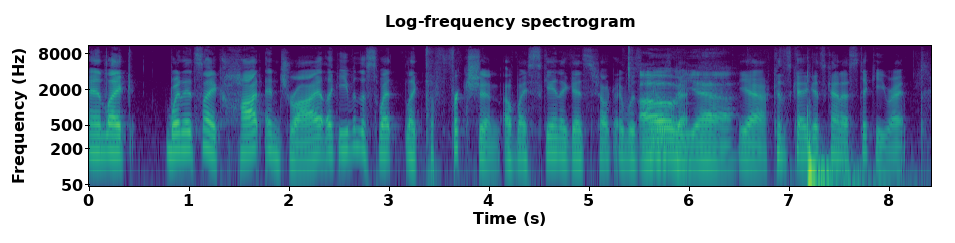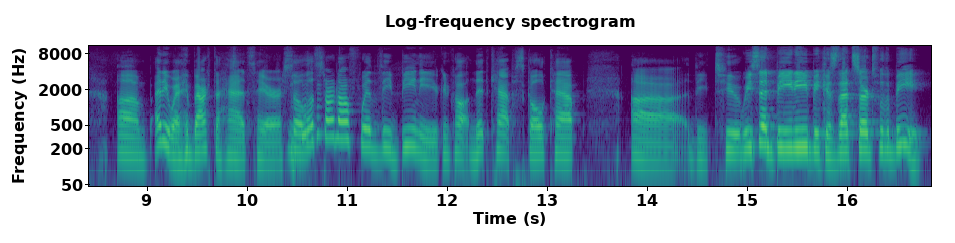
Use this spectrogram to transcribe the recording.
and like when it's like hot and dry like even the sweat like the friction of my skin against shell it was it was Oh yeah. Yeah, because it gets kind of sticky, right? Um, anyway, back to hats here. So let's start off with the beanie. You can call it knit cap, skull cap, uh, the two. We said beanie because that starts with a B.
